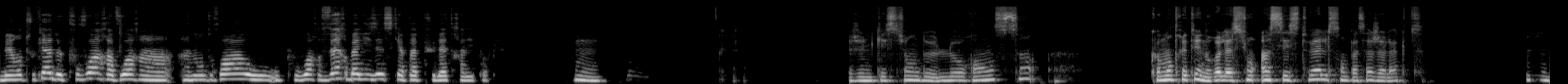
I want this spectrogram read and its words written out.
mais en tout cas de pouvoir avoir un, endroit où, pouvoir verbaliser ce qui n'a pas pu l'être à l'époque. Hmm. J'ai une question de Laurence. Comment traiter une relation incestuelle sans passage à l'acte? Hmm.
